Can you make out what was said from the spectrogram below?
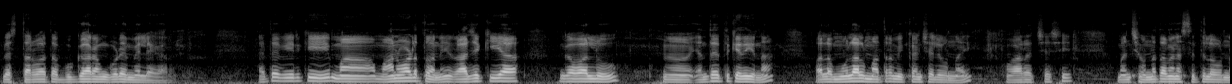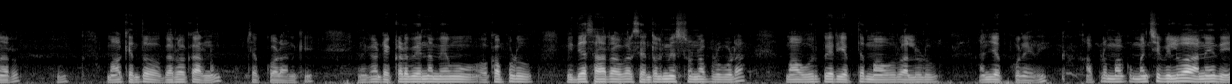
ప్లస్ తర్వాత బుగ్గారం కూడా ఎమ్మెల్యే గారు. అయితే వీరికి మా మానవాడతోని రాజకీయంగా వాళ్ళు ఎంత ఎత్తుకు ఎదిగినా వాళ్ళ మూలాలు మాత్రం ఇక్కడి నుంచి ఉన్నాయి. వారు వచ్చేసి మంచి ఉన్నతమైన స్థితిలో ఉన్నారు. మాకెంతో గర్వకారణం చెప్పుకోవడానికి. ఎందుకంటే ఎక్కడ పోయినా మేము ఒకప్పుడు విద్యాసాగరరావు గారు సెంట్రల్ మినిస్టర్ ఉన్నప్పుడు కూడా మా ఊరి పేరు చెప్తే మా ఊరు అల్లుడు అని చెప్పుకునేది. అప్పుడు మాకు మంచి విలువ అనేది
